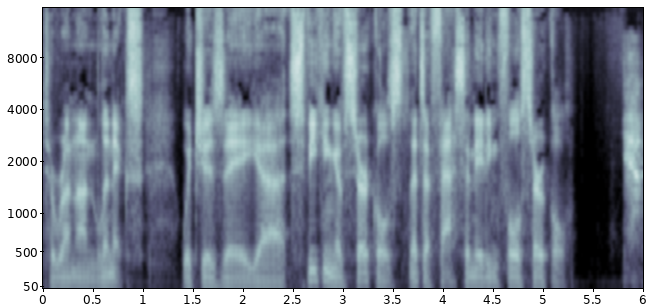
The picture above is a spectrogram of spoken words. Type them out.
to run on Linux, which is a uh, speaking of circles, that's a fascinating full circle. Yeah,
